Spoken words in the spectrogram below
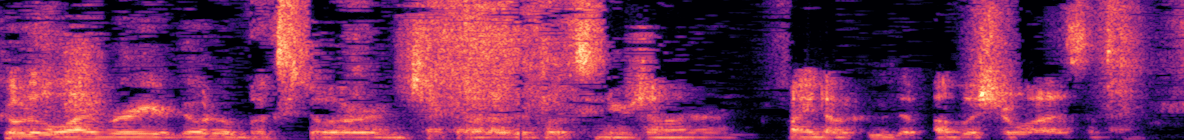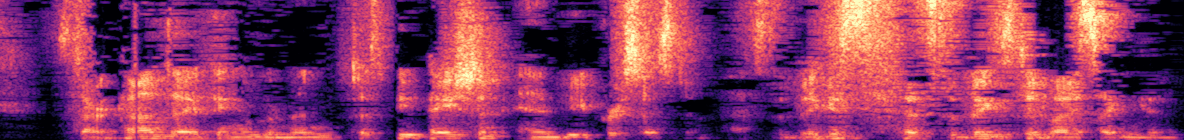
go to the library or go to a bookstore and check out other books in your genre and find out who the publisher was and then start contacting them and then just be patient and be persistent. That's the biggest, that's the biggest advice I can give.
